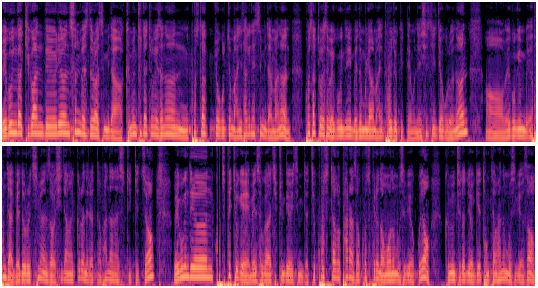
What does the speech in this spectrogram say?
외국인과 기관들은 순 매수 들어왔습니다. 금융투자 쪽에서는 코스닥 쪽을 좀 많이 사긴 했습니다만은 코스닥 쪽에서 외국인들이 매도 물량을 많이 보여줬기 때문에 실질적으로는 어, 외국인 혼자 매도를 치면서 시장을 끌어내렸다 판단할 수도 있겠죠. 외국인들은 코스피 쪽에 매수가 집중되어 있습니다. 즉 코스닥을 팔아서 코스피로 넘어오는 모습이었고요. 금융투자도 여기에 동참하는 모습이어서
